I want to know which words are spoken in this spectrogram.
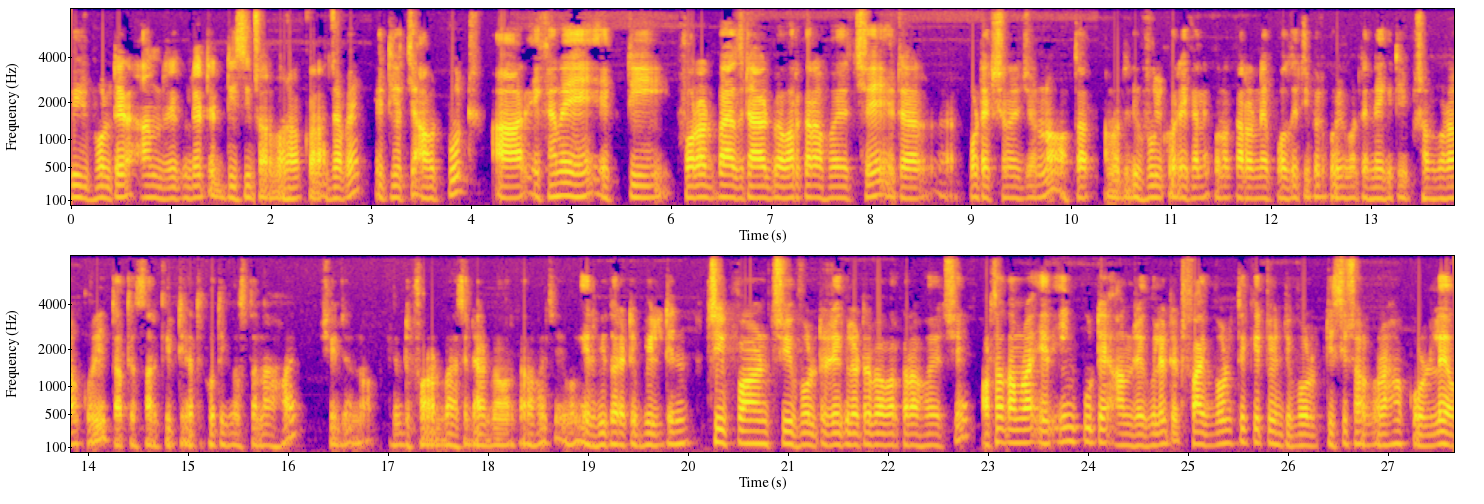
বিশ ভোল্টের আনরেগুলেটেড ডিসি সরবরাহ করা যাবে। এটি হচ্ছে আউটপুট আর এখানে একটি ফরওয়ার্ড বায়াস ডায়োড ব্যবহার করা হয়েছে, এটার প্রোটেকশনের জন্য। অর্থাৎ আমরা যদি ভুল করে এখানে কোনো কারণে পজিটিভের পরিবর্তে নেগেটিভ সরবরাহ করি, তাতে সার্কিটটি যাতে ক্ষতিগ্রস্ত না হয়। সেই জন্য একটি ফরওয়ার্ড বায়াসে ডায়োড ব্যবহার করা হয়েছে এবং এর ভিতরে একটি built in three point three ভোল্টের রেগুলেটর ব্যবহার করা হয়েছে। অর্থাৎ আমরা এর ইনপুটে আনরেগুলেটেড ফাইভ ভোল্ট থেকে টোয়েন্টি ভোল্ট ডিসি সরবরাহ করলেও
